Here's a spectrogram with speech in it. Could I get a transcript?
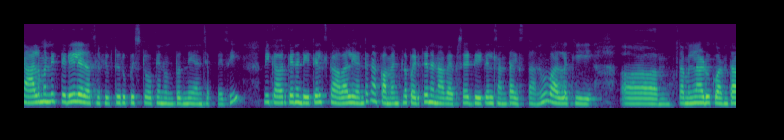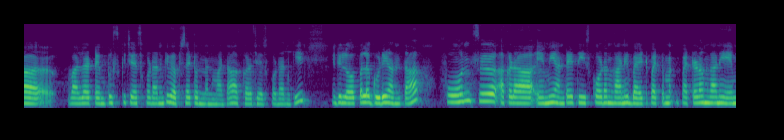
చాలామందికి తెలియలేదు అసలు ఫిఫ్టీ రూపీస్ టోకెన్ ఉంటుంది అని చెప్పేసి. మీకు ఎవరికైనా డీటెయిల్స్ కావాలి అంటే నాకు కమెంట్లో పెడితే నేను ఆ వెబ్సైట్ డీటెయిల్స్ అంతా ఇస్తాను. వాళ్ళకి తమిళనాడుకు అంతా వాళ్ళ టెంపుల్స్కి చేసుకోవడానికి వెబ్సైట్ ఉందన్నమాట అక్కడ చేసుకోవడానికి. ఇది లోపల గుడి అంతా. ఫోన్స్ అక్కడ ఏమీ అంటే తీసుకోవడం కానీ బయట పెట్ట పెట్టడం కానీ ఏం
